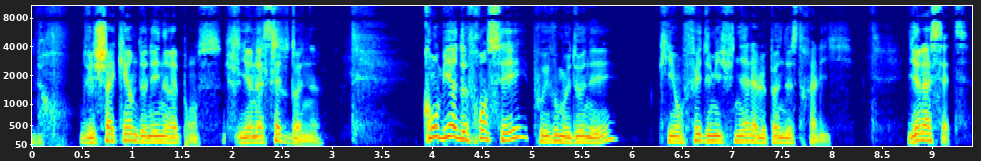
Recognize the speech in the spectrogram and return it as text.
Non. Vous devez chacun me donner une réponse. Il y en a sept bonnes. Combien de Français pouvez-vous me donner qui ont fait demi-finale à l'Open d'Australie? Il y en a sept.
